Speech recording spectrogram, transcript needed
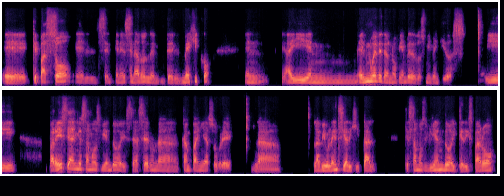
eh, que pasó en el Senado de, México ahí en el 9 de noviembre de 2022. Y para este año estamos viendo este, hacer una campaña sobre la, la violencia digital que estamos viendo y que disparó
